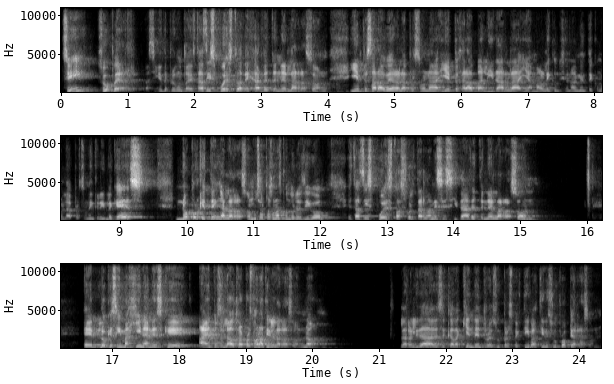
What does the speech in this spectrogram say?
Sí, súper. La siguiente pregunta, ¿estás dispuesto a dejar de tener la razón y empezar a ver a la persona y empezar a validarla y amarla incondicionalmente como la persona increíble que es? No porque tenga la razón. Muchas personas cuando les digo, ¿estás dispuesto a soltar la necesidad de tener la razón? Eh, lo que se imaginan es que, ah, entonces la otra persona tiene la razón. No. La realidad es que cada quien dentro de su perspectiva tiene su propia razón.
